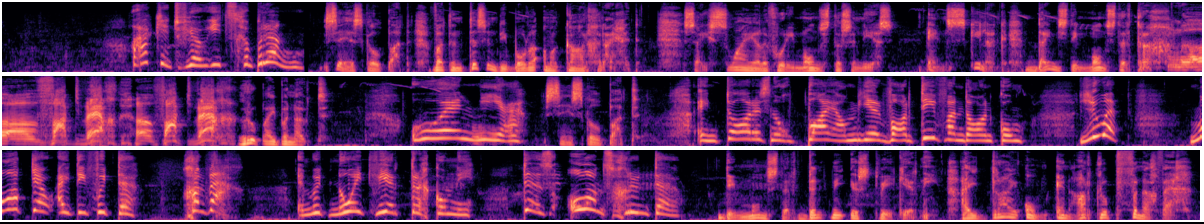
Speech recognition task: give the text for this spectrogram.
Ek het vir jou iets gebring. Sê skilpad wat intussen die bolle aan mekaar geryg het. Sy swaai hulle voor die monster se neus en skielik duins die monster terug. Uh, vat weg, uh, vat weg. Roep hy benoud. O nee. Sê skilpad. En daar is nog baie meer waar die vandaan kom. Loop. Maak jou uit die voete. Gaan weg. En moet nooit weer terugkom nie. Dis ons groente. Die monster dink nie eers twee keer nie. Hy draai om en hardloop vinnig weg.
